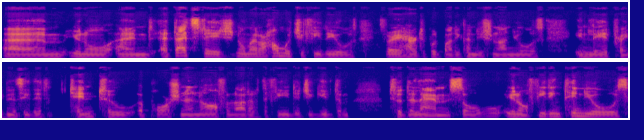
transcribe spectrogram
Um, you know, and at that stage, no matter how much you feed the ewes, it's very hard to put body condition on ewes in late pregnancy They tend to apportion an awful lot of the feed that you give them to the lambs. So, you know, feeding thin ewes,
